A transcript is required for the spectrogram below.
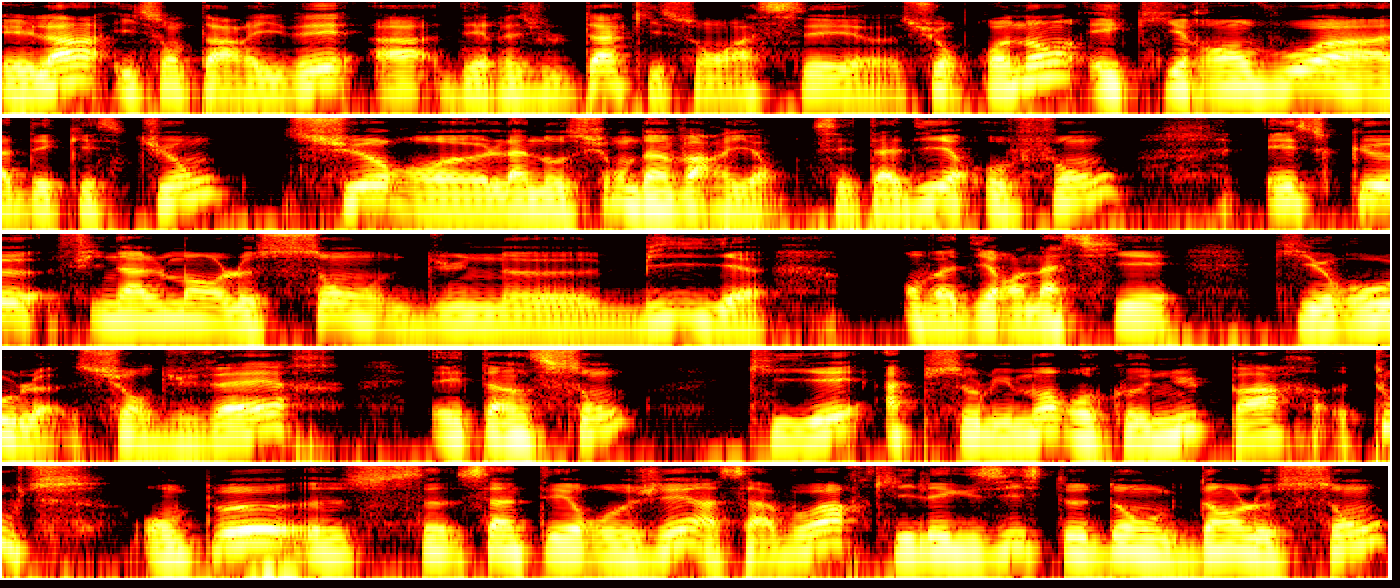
Et là, ils sont arrivés à des résultats qui sont assez euh, surprenants et qui renvoient à des questions sur euh, la notion d'invariant. C'est-à-dire, au fond, est-ce que finalement le son d'une bille, on va dire en acier, qui roule sur du verre, est un son qui est absolument reconnu par tous. On peut euh, s'interroger à savoir qu'il existe donc dans le son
